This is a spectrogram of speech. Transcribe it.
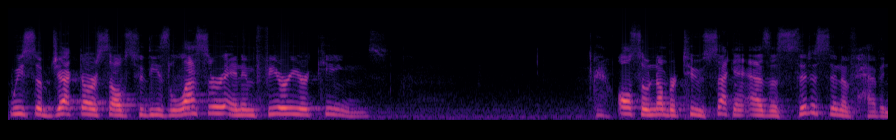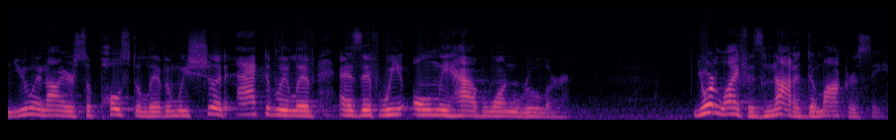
we subject ourselves to these lesser and inferior kings. Also, number two, second, as a citizen of heaven, you and I are supposed to live, and we should actively live as if we only have one ruler. Your life is not a democracy.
